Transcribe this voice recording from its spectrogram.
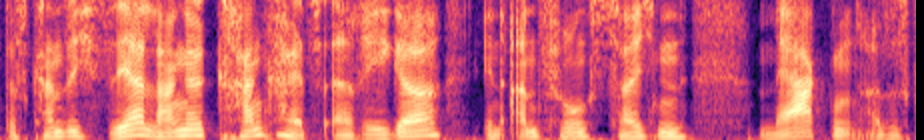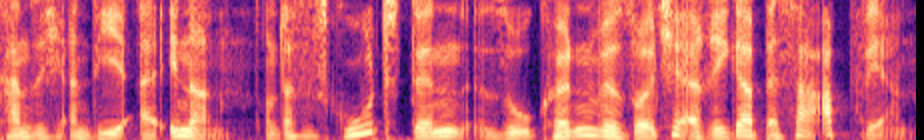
das kann sich sehr lange Krankheitserreger in Anführungszeichen merken. Also es kann sich an die erinnern. Und das ist gut, denn so können wir solche Erreger besser abwehren.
